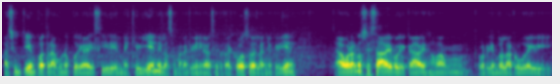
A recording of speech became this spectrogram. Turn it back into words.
Hace un tiempo atrás uno podía decir el mes que viene, la semana que viene va a ser tal cosa, el año que viene. Ahora no se sabe porque cada vez nos van corriendo la arruga y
